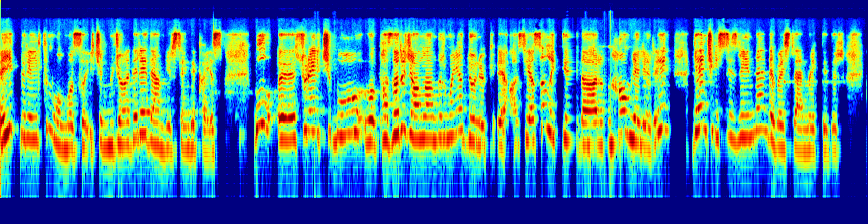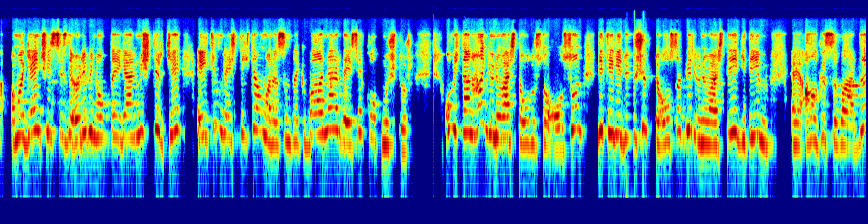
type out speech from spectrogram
layık bir eğitim olması için mücadele eden bir sendikayız. Bu e, süreç, bu pazarı canlandırmaya dönük e, siyasal iktidarın hamleleri genç işsizliğinden de beslenmektedir. Ama genç işsizliği öyle bir noktaya gelmiştir ki eğitimle istihdam arasındaki bağ neredeyse kopmuştur. O yüzden hangi üniversite olursa olsun niteliği düşük de olsa bir üniversiteye gideyim e, algısı vardır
